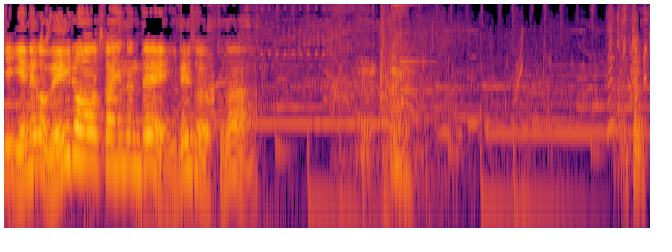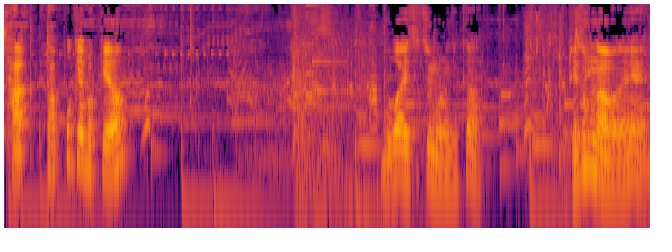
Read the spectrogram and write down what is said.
이게 얘네가 왜 이럴까 했는데 이래서였구나. 일단 다, 다 뽑게볼게요. 뭐가 있을지 모르니까 계속 나오네.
